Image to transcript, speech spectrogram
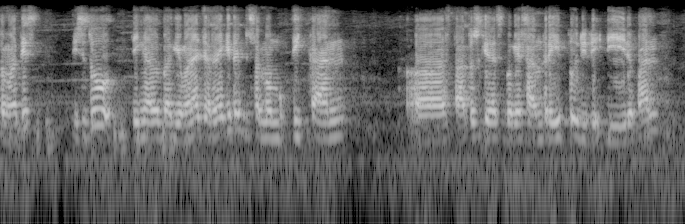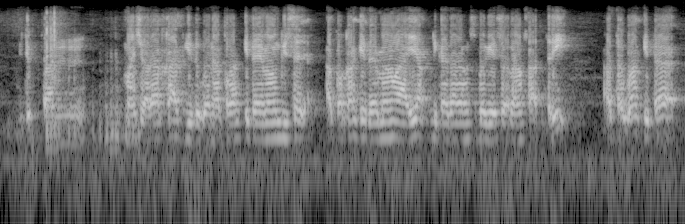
otomatis di situ tinggal bagaimana caranya kita bisa membuktikan eh, status kita sebagai santri itu di, di depan di depan masyarakat gitu kan. Apakah kita emang bisa apakah kita emang layak dikatakan sebagai seorang santri ataukah kita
